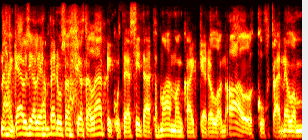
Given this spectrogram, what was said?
mähän käy siellä ihan perusasioita läpi, kuten sitä, että maailmankaikkeudella on alku, tai meillä on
